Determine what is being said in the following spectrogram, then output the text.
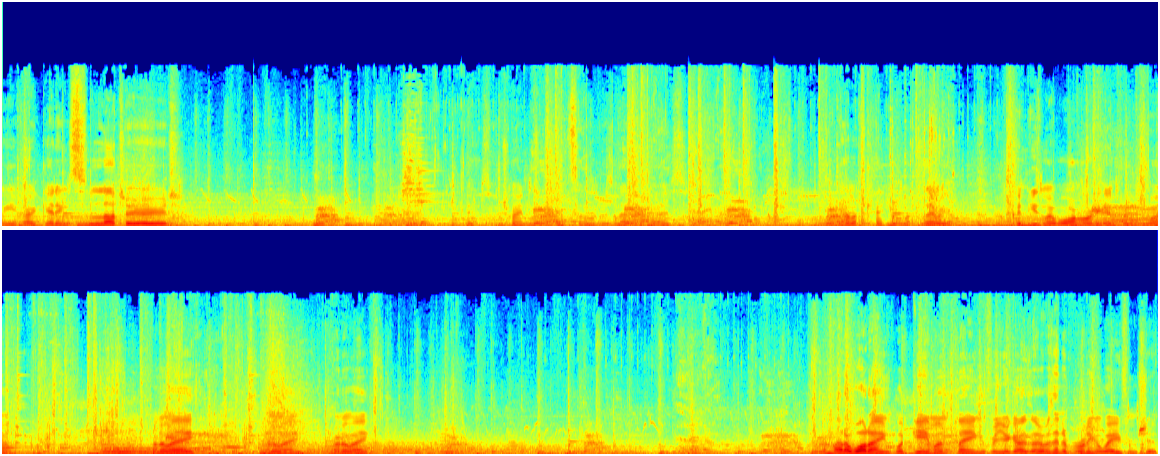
We are getting slaughtered. Okay, so trying to get some of his lesser guys. Damn it, can't use my... There we go. Couldn't use my warhorn again for a while. Run away. Run away. Run away. No matter what I what game I'm playing for you guys, I always end up running away from shit.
